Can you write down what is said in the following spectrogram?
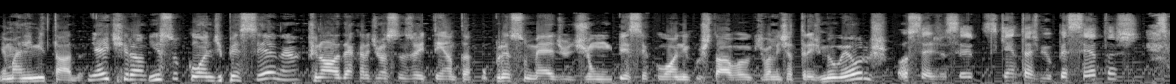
é mais limitada. E aí, tirando isso, clone de PC, né? Final da década de 1980, o preço médio de um PC clone custava o equivalente a 3 mil euros. Ou seja, você 500 mil pesetas, se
